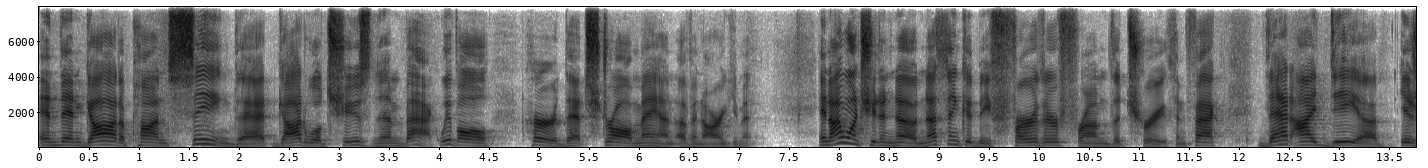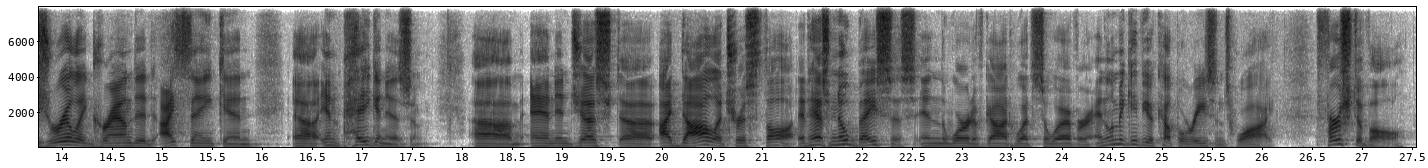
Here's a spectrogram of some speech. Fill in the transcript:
And then God, upon seeing that, God will choose them back. We've all heard that straw man of an argument. And I want you to know nothing could be further from the truth. In fact, that idea is really grounded, I think, in, uh, in paganism um, and in just uh, idolatrous thought. It has no basis in the Word of God whatsoever. And let me give you a couple reasons why. First of all,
